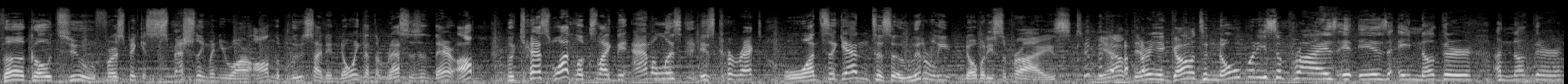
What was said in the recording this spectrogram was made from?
the go-to first pick, especially when you are on the blue side and knowing that the rest isn't there. Up, but guess what? Looks like the analyst is correct once again to s- literally nobody's surprise. yeah, there you go. To nobody's surprise, it is another another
